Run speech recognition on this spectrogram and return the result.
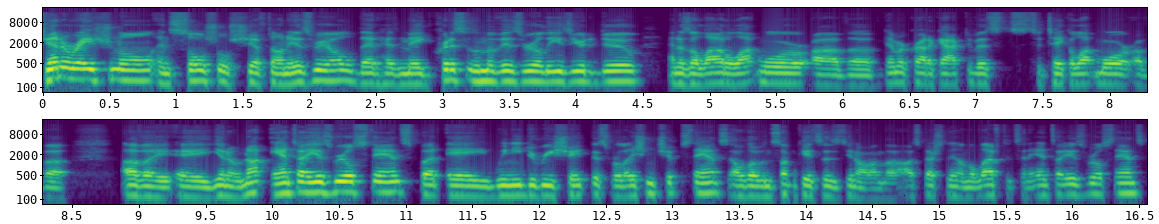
generational and social shift on Israel that has made criticism of Israel easier to do and has allowed a lot more of uh, democratic activists to take a lot more of a of a, a you know not anti-Israel stance, but a we need to reshape this relationship stance. Although in some cases, you know, on the especially on the left, it's an anti-Israel stance.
